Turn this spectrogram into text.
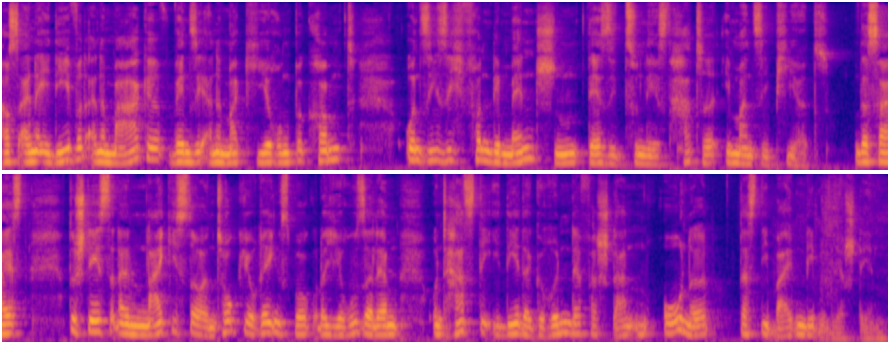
Aus einer Idee wird eine Marke, wenn sie eine Markierung bekommt und sie sich von dem Menschen, der sie zunächst hatte, emanzipiert. Das heißt, du stehst in einem Nike-Store in Tokio, Regensburg oder Jerusalem und hast die Idee der Gründer verstanden, ohne dass die beiden neben dir stehen.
